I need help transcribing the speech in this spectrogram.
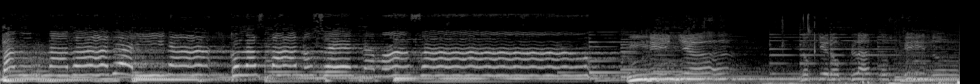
de harina, con las manos en la masa. Niña, no quiero platos finos.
